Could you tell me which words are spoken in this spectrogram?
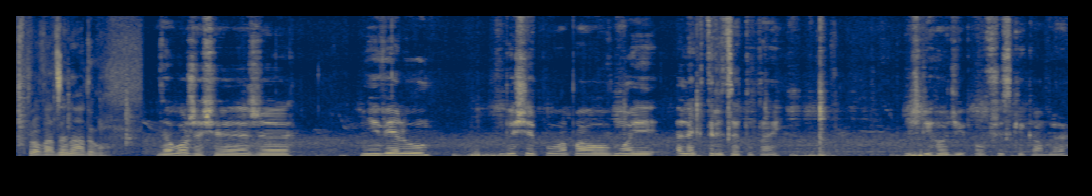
wprowadzę na dół. Założę się, że niewielu by się połapało w mojej elektryce tutaj, jeśli chodzi o wszystkie kable.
